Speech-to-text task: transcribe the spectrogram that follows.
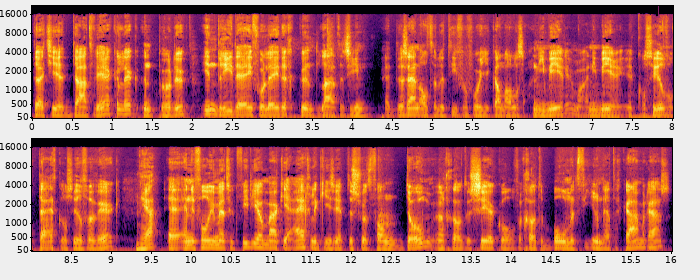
dat je daadwerkelijk een product in 3D volledig kunt laten zien. Er zijn alternatieven voor. Je kan alles animeren. Maar animeren kost heel veel tijd, kost heel veel werk. Ja. Uh, en in volumetric video maak je eigenlijk... Je hebt een soort van doom, een grote cirkel of een grote bol met 34 camera's.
